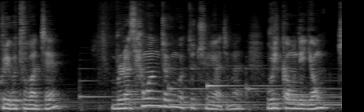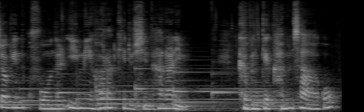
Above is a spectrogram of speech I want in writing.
그리고 두 번째, 물론 상황적인 것도 중요하지만 우리 가운데 영적인 구원을 이미 허락해 주신 하나님, 그분께 감사하고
